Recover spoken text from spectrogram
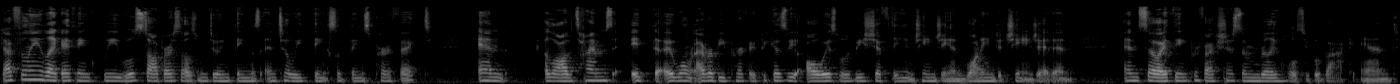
definitely like I think we will stop ourselves from doing things until we think something's perfect. And a lot of times it it won't ever be perfect because we always will be shifting and changing and wanting to change it. And and so I think perfectionism really holds people back. And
